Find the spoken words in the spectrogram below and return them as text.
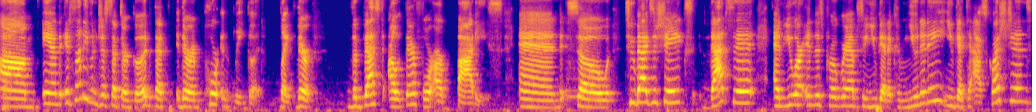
Um, and it's not even just that they're good, that they're importantly good. Like they're the best out there for our bodies. And so, two bags of shakes, that's it. And you are in this program. So, you get a community, you get to ask questions,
